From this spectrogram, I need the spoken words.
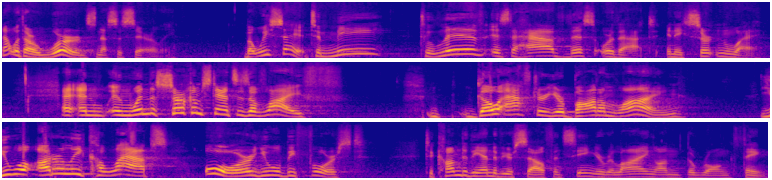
not with our words necessarily, but we say it. To me, to live is to have this or that in a certain way. And, and, and when the circumstances of life go after your bottom line, you will utterly collapse or you will be forced to come to the end of yourself and seeing you're relying on the wrong thing.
